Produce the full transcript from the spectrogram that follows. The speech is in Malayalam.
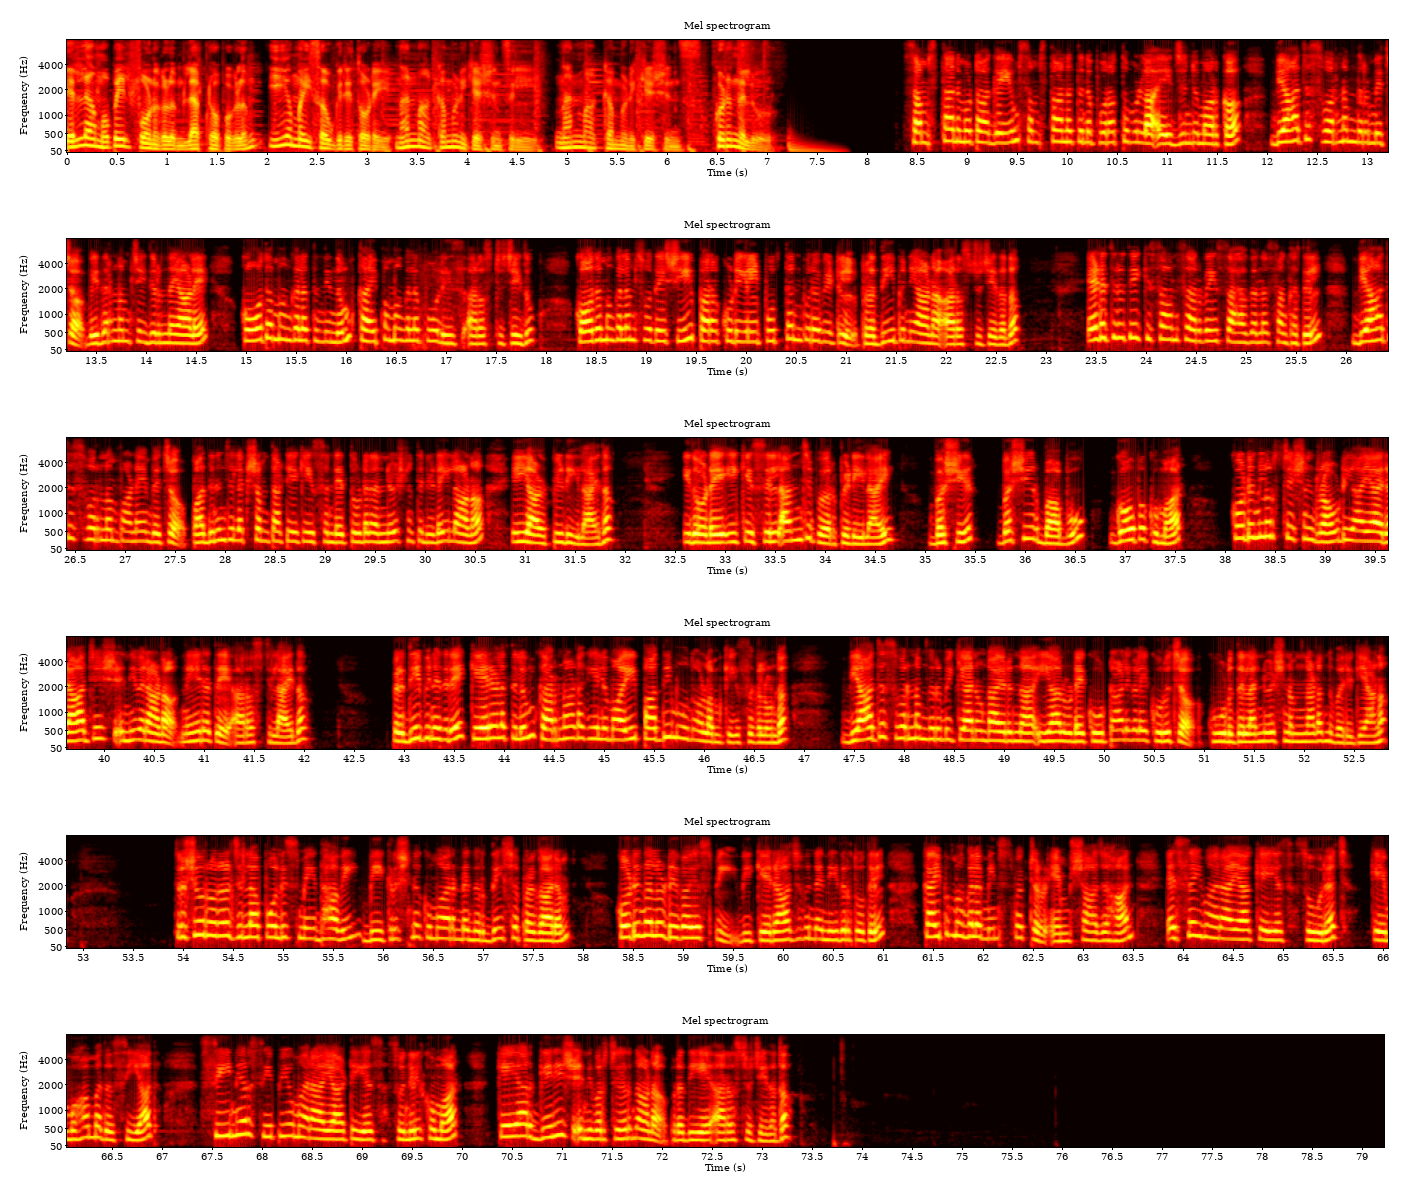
എല്ലാ മൊബൈൽ ഫോണുകളും ലാപ്ടോപ്പുകളും ഇ എം ഐ സൗകര്യത്തോടെ നന്മ കമ്മ്യൂണിക്കേഷൻസിൽ നന്മ കമ്മ്യൂണിക്കേഷൻസ് കൊടുങ്ങല്ലൂർ. സംസ്ഥാനമൊട്ടാകെയും സംസ്ഥാനത്തിന് പുറത്തുമുള്ള ഏജന്റുമാർക്ക് വ്യാജ സ്വർണം നിർമ്മിച്ച് വിതരണം ചെയ്തിരുന്നയാളെ കോതമംഗലത്ത് നിന്നും കയ്പമംഗലം പോലീസ് അറസ്റ്റ് ചെയ്തു. കോതമംഗലം സ്വദേശി പറക്കുടിയിൽ പുത്തൻപുര വീട്ടിൽ പ്രദീപിനെയാണ് അറസ്റ്റ് ചെയ്തത്. എടത്തിരുത്തി കിസാൻ സർവേ സഹകരണ സംഘത്തിൽ വ്യാജ സ്വർണം പണയം വെച്ച് പതിനഞ്ച് ലക്ഷം തട്ടിയ കേസിന്റെ തുടരന്വേഷണത്തിനിടയിലാണ് ഇയാൾ പിടിയിലായത്. ഇതോടെ ഈ കേസിൽ അഞ്ച് പേർ പിടിയിലായി. ബഷീർ ബഷീർ ബാബു ഗോപകുമാർ കൊടുങ്ങല്ലൂർ സ്റ്റേഷൻ റൌഡിയായ രാജേഷ് എന്നിവരാണ് നേരത്തെ അറസ്റ്റിലായത്. പ്രദീപിനെതിരെ കേരളത്തിലും കർണാടകയിലുമായി പതിമൂന്നോളം കേസുകളുണ്ട്. വ്യാജ സ്വർണം നിർമ്മിക്കാനുണ്ടായിരുന്ന ഇയാളുടെ കൂട്ടാളികളെക്കുറിച്ച് കൂടുതൽ അന്വേഷണം നടന്നുവരികയാണ്. തൃശൂർ റൂറൽ ജില്ലാ പോലീസ് മേധാവി ബി കൃഷ്ണകുമാറിന്റെ നിർദ്ദേശപ്രകാരം കൊടുങ്ങല്ലൂർ ഡിവൈഎസ്പി വി കെ രാജുവിന്റെ നേതൃത്വത്തിൽ Kaipamangalam inspector M Shajahan S ഐമാരായ K S Sooraj K Muhammad Siyad senior C P ഒമാരായ T S Sunilkumar K R Gireesh എന്നിവർ ചേർന്നാണ് പ്രതിയെ അറസ്റ്റ് ചെയ്തത്.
